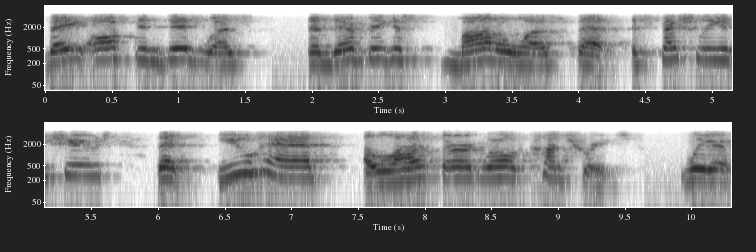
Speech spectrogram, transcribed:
they often did was, and their biggest model was that, especially in shoes, that you had a lot of third world countries where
